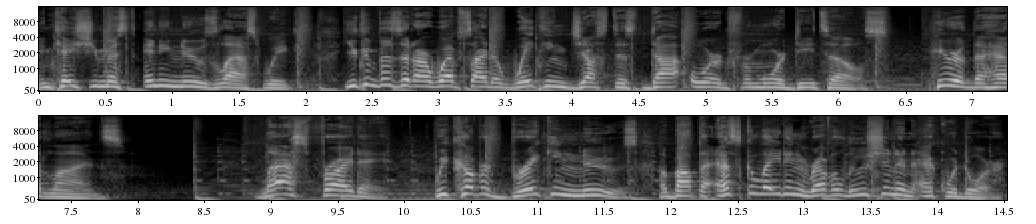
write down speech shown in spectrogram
In case you missed any news last week, you can visit our website at wakingjustice.org for more details. Here are the headlines. Last Friday, we covered breaking news about the escalating revolution in Ecuador.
